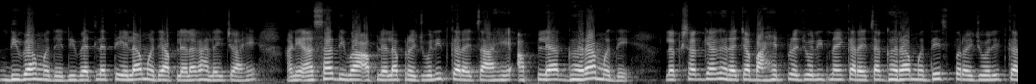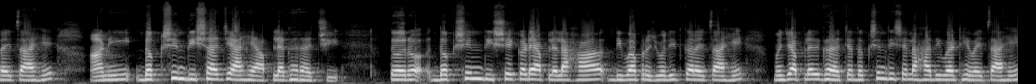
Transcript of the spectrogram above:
दिव्यामध्ये दिव्यातल्या तेलामध्ये आपल्याला घालायचे आहे. आणि असा दिवा आपल्याला प्रज्वलित करायचा आहे आपल्या घरामध्ये. लक्षात घ्या घराच्या बाहेर प्रज्वलित नाही करायचा घरामध्येच प्रज्वलित करायचा आहे. आणि दक्षिण दिशा जी आहे आपल्या घराची तर दक्षिण दिशेकडे आपल्याला हा दिवा प्रज्वलित करायचा आहे. म्हणजे आपल्या घराच्या दक्षिण दिशेला हा दिवा ठेवायचा आहे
